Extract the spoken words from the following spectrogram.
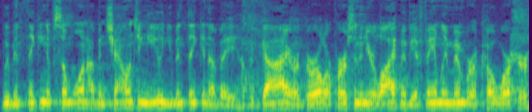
We've been thinking of someone. I've been challenging you, and you've been thinking of a, of a guy or a girl or person in your life, maybe a family member, a coworker,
